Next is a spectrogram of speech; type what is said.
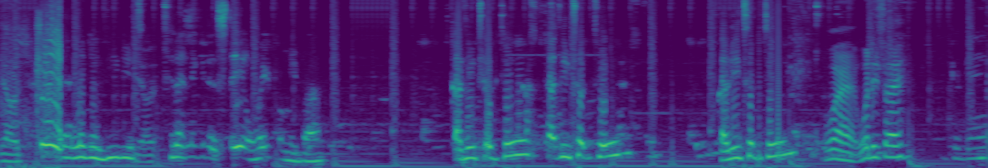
Yo, Tell that nigga devious. Yo. Tell that nigga to stay away from me, bro. Cause he took twos. Cause he took twos. Cause he took twos. what? What did he say? Good game.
